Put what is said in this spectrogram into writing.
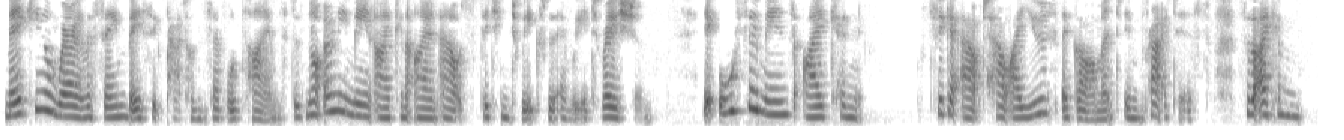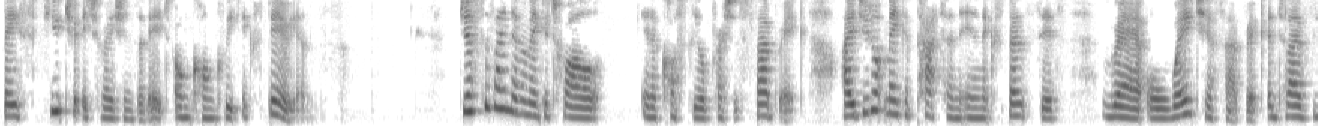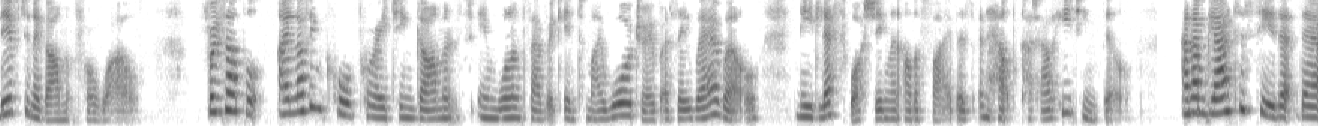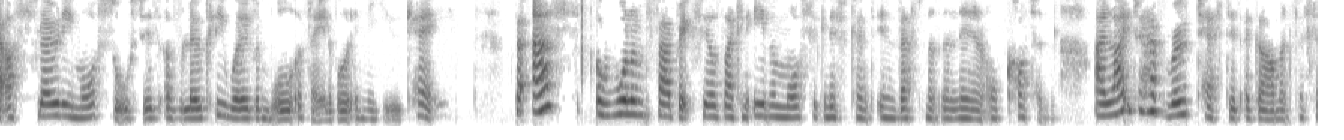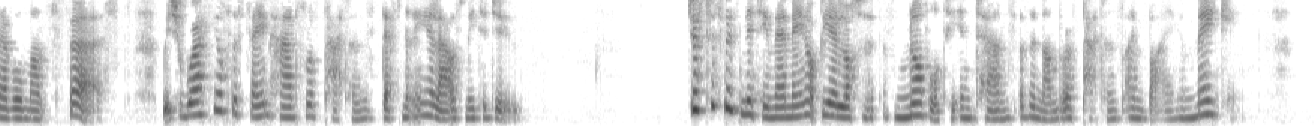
Making and wearing the same basic pattern several times does not only mean I can iron out fitting tweaks with every iteration, it also means I can figure out how I use a garment in practice so that I can base future iterations of it on concrete experience. Just as I never make a toile in a costly or precious fabric, I do not make a pattern in an expensive, rare, or weightier fabric until I've lived in a garment for a while. For example, I love incorporating garments in woolen fabric into my wardrobe as they wear well, need less washing than other fibres, and help cut our heating bill. And I'm glad to see that there are slowly more sources of locally woven wool available in the UK. But as a woolen fabric feels like an even more significant investment than linen or cotton, I like to have road tested a garment for several months first, which working off the same handful of patterns definitely allows me to do. Just as with knitting, there may not be a lot of novelty in terms of the number of patterns I'm buying and making.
